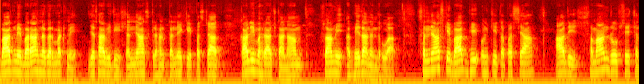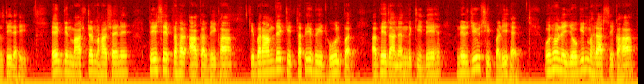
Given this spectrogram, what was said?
बाद में बराहनगर मठ में यथाविधि संन्यास ग्रहण करने के पश्चात काली महाराज का नाम स्वामी अभेदानंद हुआ। संन्यास के बाद भी उनकी तपस्या आदि समान रूप से चलती रही। एक दिन मास्टर महाशय ने तीसरे प्रहर आकर देखा कि बरामदे की तपी हुई धूल पर अभेदानंद की देह निर्जीव सी पड़ी है। उन्होंने योगिन महाराज से कहा,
